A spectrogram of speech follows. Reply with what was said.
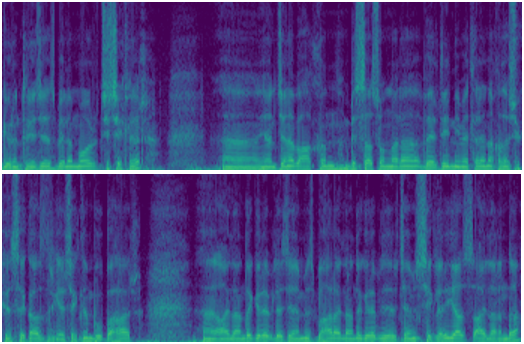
görüntüleyeceğiz. Böyle mor çiçekler. Ee, yani Cenab-ı Hakk'ın biz Sasonlara verdiği nimetlere ne kadar şükretsek azdır gerçekten. Bu bahar e, aylarında görebileceğimiz, bahar aylarında görebileceğimiz çiçekleri yaz aylarında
